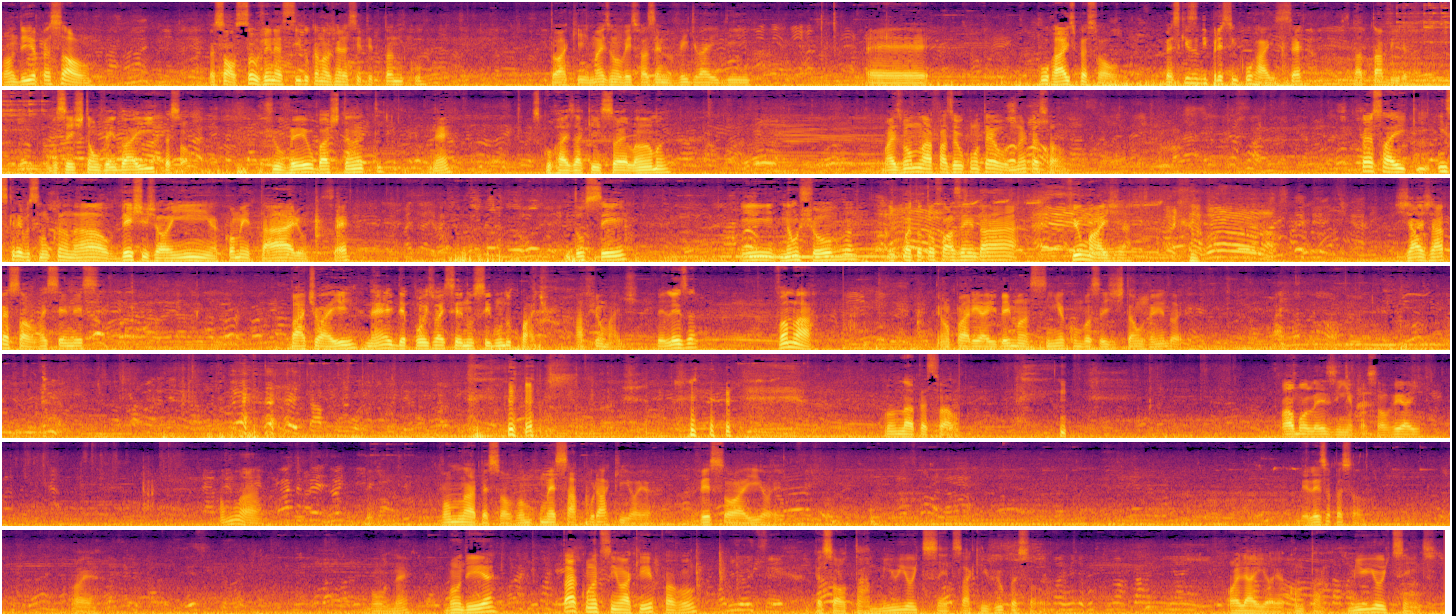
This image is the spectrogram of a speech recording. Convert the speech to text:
Bom dia pessoal Pessoal, sou o Genesi do canal Genesi Titânico Tô aqui mais uma vez fazendo vídeo aí de é, Currais pessoal Pesquisa de preço em currais, certo? Cidade Tabira Vocês estão vendo aí pessoal Choveu bastante, né? Os currais aqui só é lama Mas vamos lá fazer o conteúdo, né pessoal? Peço aí que inscreva-se no canal, deixe joinha, comentário, certo? Torcer e não chova enquanto eu estou fazendo a filmagem. já já pessoal, vai ser nesse pátio aí, né? E depois vai ser no segundo pátio a filmagem, beleza? Vamos lá! Tem uma parede aí bem mansinha, como vocês estão vendo aí. Eita porra. Vamos lá, pessoal. Olha a molezinha, pessoal. Vê aí. Vamos lá. Vamos lá, pessoal. Vamos começar por aqui, olha. Vê só aí, olha. Beleza, pessoal? Olha. Bom, né? Bom dia. Tá quanto, senhor, aqui, por favor? 1.800. Pessoal, tá 1.800 aqui, viu, pessoal? Olha aí, olha como tá. 1.800.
